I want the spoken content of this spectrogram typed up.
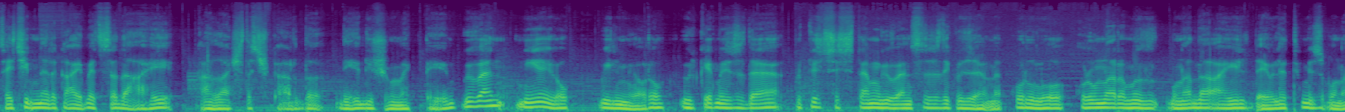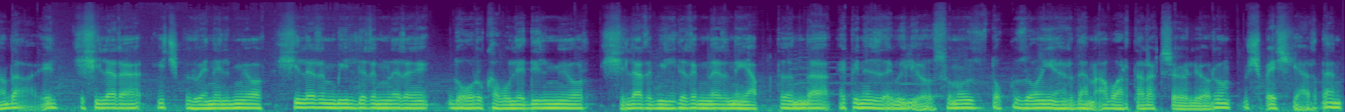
seçimleri kaybetse dahi kazançlı çıkardı diye düşünmekteyim. Güven niye yok? Bilmiyorum. Ülkemizde bütün sistem güvensizlik üzerine kurulu, kurumlarımız buna dahil, devletimiz buna dahil. Kişilere hiç güvenilmiyor. Kişilerin bildirimleri doğru kabul edilmiyor. Kişiler bildirimlerini yaptığında hepiniz de biliyorsunuz 9-10 yerden abartarak söylüyorum. 3-5 yerden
